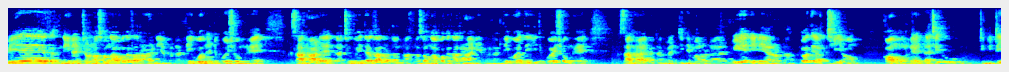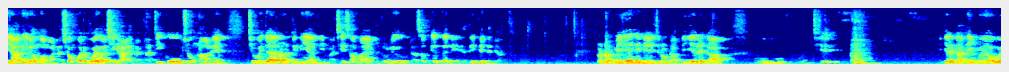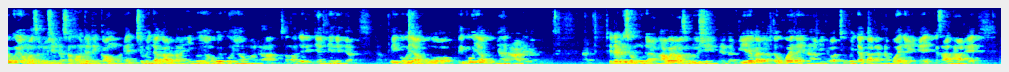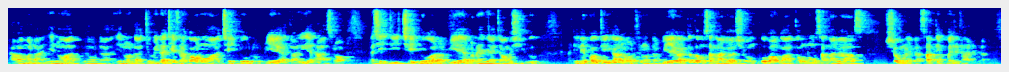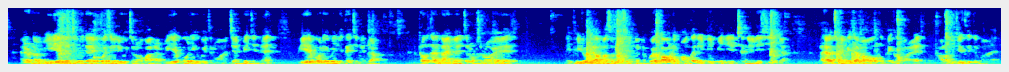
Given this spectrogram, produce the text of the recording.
ရီရဲ့အနေနဲ့ကျွန်တော်နောက်ဆုံး၅ပွဲကစားထားတဲ့နေရာမှာဒါ၄ပွဲနဲ့တစ်ပွဲရှုံးတယ် ကစားထားတယ်ဒါဂျူဝီတက်ကတော့ဒါနောက်ဆုံး၅ပွဲကစားထားတဲ့နေရာမှာဒါ၄ပွဲတည်တစ်ပွဲရှုံးတယ်ကစားထားတယ်ဗျဒါပေမဲ့ဒီနေ့မှာတော့ဒါရီရဲ့အနေနဲ့ကတော့ဒါပြောတရားမရှိအောင်ကောင်းမွန်တယ်ဒါချိဟိုဒီနေ့တရားဒီလုံးမှာမှာဒါရှုံးပွဲတစ်ပွဲသာရှိထားတယ်ဗျဒါတီကိုကိုရှုံးထားတယ်ဂျဝင်တက်ကတော့ဒီနေ့အဒီမှာခြေစားမိုင်းတော်တော်လေးကိုဒါဆုတ်ပြတ်သက်နေတဲ့အသင်းဖြစ်တယ်ဗျကျွန်တော်တို့ VA အနေနဲ့ကျွန်တော်တို့ဒါပြီးရတဲ့ဒါဟိုခြေ ပြီးရတဲ့ဒါအိမ်ကွင်းရောဝေကွင်းရောမှာဆိုလို့ရှိရင်ဒါဆောင်းဆောင်ချက်တွေကောင်းပါတယ်ဂျဝင်တက်ကတော့ဒါအိမ်ကွင်းရောဝေကွင်းရောမှာဒါဆောင်းဆောင်ချက်တွေညံ့ပြင်းနေဗျဒါပေးကိုရကိုရောပေးကိုရကိုများထားတယ်ဗျထိတဲ့လူဆုံးမှုဒါ၅ဘွဲမှာဆိုလို့ရှိရင်ဒါ VA ကဒါ၃ဘွဲနိုင်ထားပြီးတော့ဂျဝင်တက်ကဒါ၂ဘွဲနိုင်တယ်ကစားထားတယ်ဒါတော့မှဒါအရင်တော့ကျွန်တော်ဒါအရင်တော့ဒါဂျူမီလက်ခြေစမ်းကောင်းတော့အချိန်မျိုးတော့ real အတားကြီးရထားဆိုတော့လက်ရှိဒီချိန်မျိုးကတော့ real ကမနိုင်ကြအကြောင်းမရှိဘူးဒီနေ့ပေါက်ကြီးကတော့ကျွန်တော်ဒါ real ကတစ်လုံး15ပြားရှုံးကိုပေါင်းက3လုံး15ပြား ရှုံးနေတာစတင်ဖွင့်နေထားတယ်ဗျအဲ့တော့ဒါ real နဲ့ဂျူမီလက်ရဲ့ပွဲစဉ်လေးကိုကျွန်တော်ကဒါ real body ကိုပဲကျွန်တော်အကြံပေးခြင်းတယ် real body ကိုပဲရေးသိခြင်းတယ်ဗျအထောက်အအတိုင်းပဲကျွန်တော်ကျွန်တော်ရဲ့ဒီဗီဒီယိုလေးအောင်မှာဆိုလို့ရှိရင်တပွဲကောင်းနေမောင်းကက်တွေတင်ပေးနေတဲ့ channel လေးရှိရဗျလာရောက် join ပေးကြပါဦးလို့ဖိတ်ခေါ်ပါတယ်အားလုံးကျေးဇူးတင်ပါတယ်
